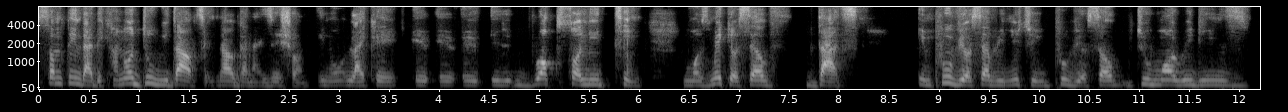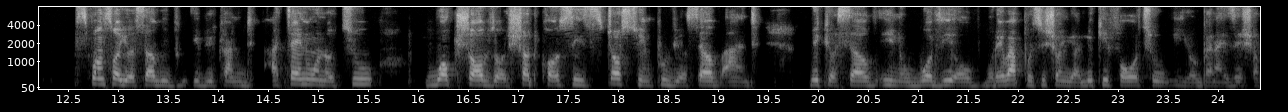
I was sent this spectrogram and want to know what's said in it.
something that they cannot do without in that organization, you know, like a, a, a, a rock solid team. You must make yourself that. Improve yourself. You need to improve yourself, do more readings, sponsor yourself if, if you can attend one or two workshops or short courses just to improve yourself and make yourself you know worthy of whatever position you are looking forward to in your organization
